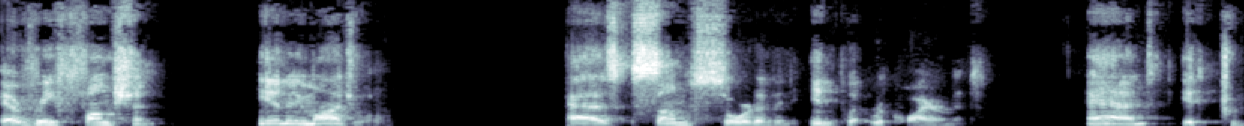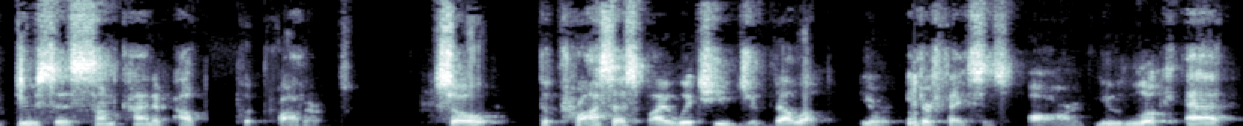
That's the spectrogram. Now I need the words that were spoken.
Every function in a module has some sort of an input requirement and it produces some kind of output product. So the process by which you develop your interfaces are you look at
